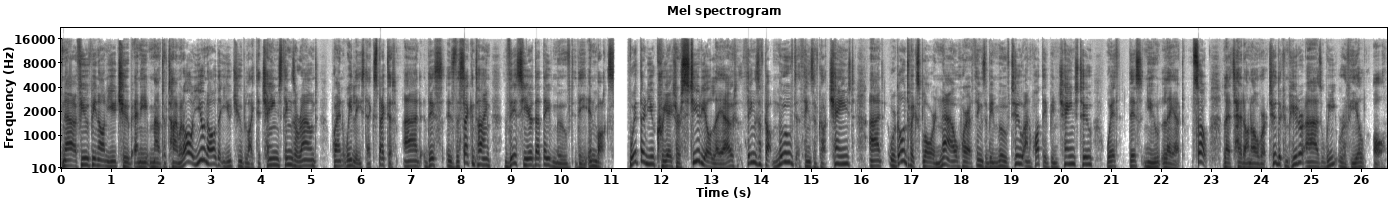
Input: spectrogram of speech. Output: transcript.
Now if you've been on YouTube any amount of time at all you know that YouTube like to change things around when we least expect it and this is the second time this year that they've moved the inbox. With their new Creator Studio layout, things have got moved, things have got changed, and we're going to explore now where things have been moved to and what they've been changed to with this new layout. So let's head on over to the computer as we reveal all.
